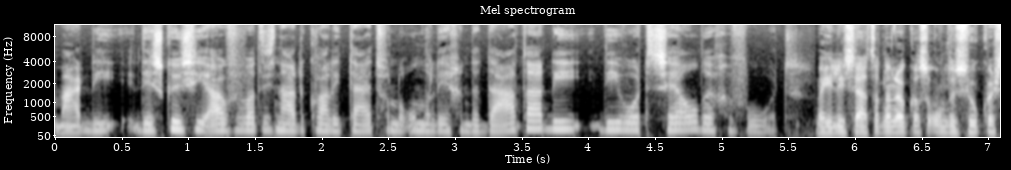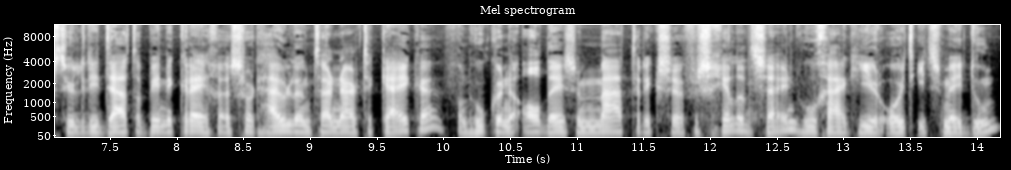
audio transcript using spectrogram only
Maar die discussie over wat is nou de kwaliteit van de onderliggende data, die, die wordt zelden gevoerd. Maar jullie zaten dan ook als onderzoekers, toen jullie die data binnenkregen, een soort huilend daarnaar te kijken? Van hoe kunnen al deze matrixen verschillend zijn? Hoe ga ik hier ooit iets mee doen?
